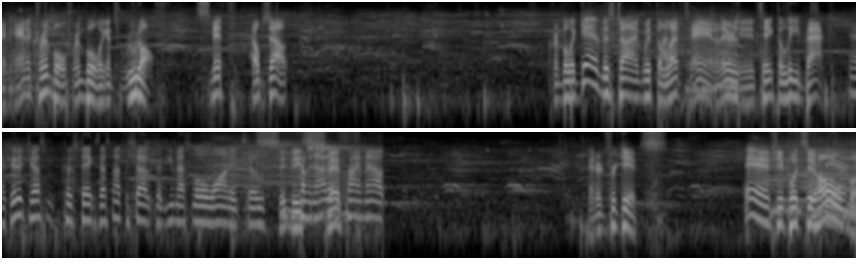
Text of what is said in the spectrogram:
And Hannah Crimble, Crimble against Rudolph. Smith helps out. Crimble again, this time with the left hand. And there's and take the lead back. Yeah, good adjustment, Coach Day, because that's not the shot that UMass Lowell wanted. So Sydney coming out Smith of the timeout, entered for Gibbs. And she puts it In home. there.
